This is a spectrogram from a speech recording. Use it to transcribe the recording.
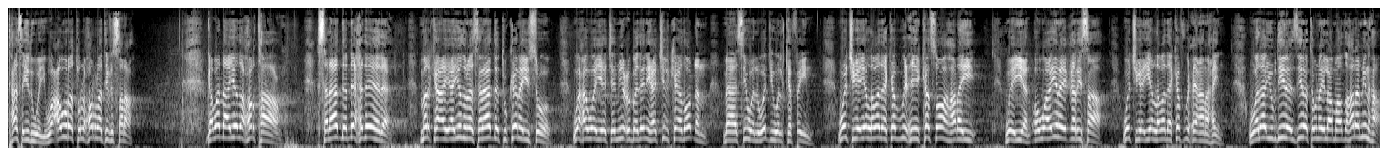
taas iyadu weeye wa cawratu alxorati fi salaa gabadha iyada xortaa salaadda dhexdeeda marka ay iyaduna salaadda tukanayso waxa weeye jamiicu badaniha jidhkeedoo dhan maa siwa alwajhi waalkafayn wejiga iyo labada kaf wixii ka soo hadhay weeyaan oo waa inay qarisaa wejiga iyo labada kaf wixii aan ahayn. Walaa yubdiina ziinatahuna ilaa maa dahara minha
